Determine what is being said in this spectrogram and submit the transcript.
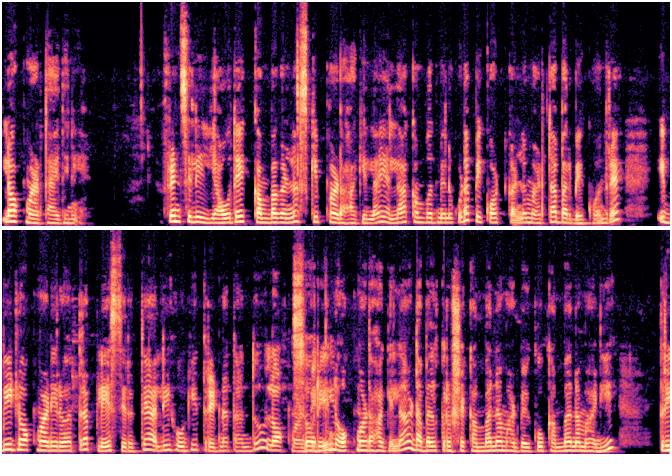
ಲಾಕ್ ಮಾಡ್ತಾ ಇದ್ದೀನಿ. ಫ್ರೆಂಡ್ಸ್ ಇಲ್ಲಿ ಯಾವುದೇ ಕಂಬಗಳನ್ನ ಸ್ಕಿಪ್ ಮಾಡೋ ಹಾಗಿಲ್ಲ. ಎಲ್ಲ ಕಂಬದ ಮೇಲೂ ಕೂಡ ಪಿಕಾಟ್ಗಳನ್ನ ಮಾಡ್ತಾ ಬರಬೇಕು. ಅಂದರೆ ಈ ಬೀಡ್ ಲಾಕ್ ಮಾಡಿರೋ ಹತ್ರ ಪ್ಲೇಸ್ ಇರುತ್ತೆ. ಅಲ್ಲಿ ಹೋಗಿ ಥ್ರೆಡ್ನ ತಂದು ಲಾಕ್ ಮಾಡಿ ಸಾರಿ ಲಾಕ್ ಮಾಡೋ ಹಾಗೆಲ್ಲ. ಡಬಲ್ ಕ್ರೋಶೆ ಕಂಬನ ಮಾಡಬೇಕು. ಕಂಬನ ಮಾಡಿ ತ್ರೀ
